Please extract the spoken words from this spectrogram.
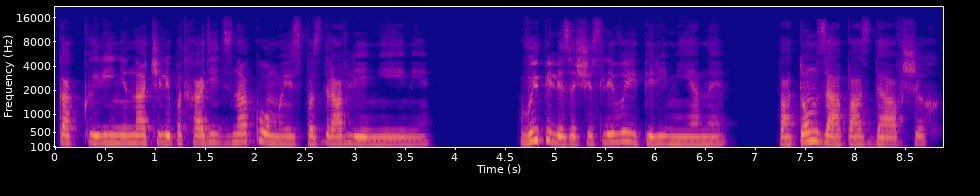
как к Ирине начали подходить знакомые с поздравлениями. Выпили за счастливые перемены, потом за опоздавших,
